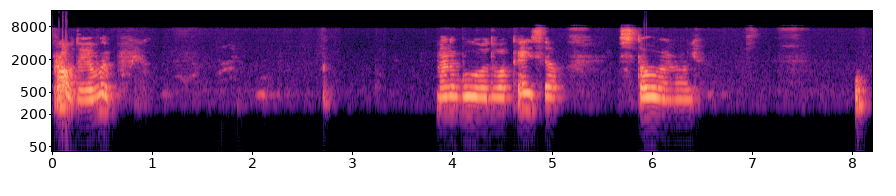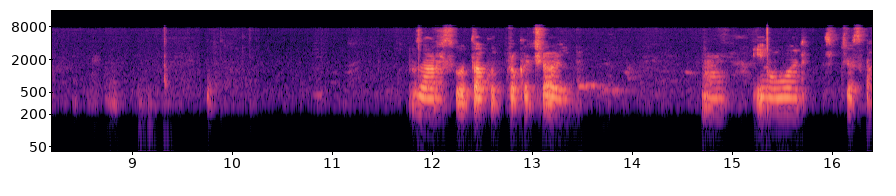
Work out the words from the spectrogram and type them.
правда, я випив. У мене було два кейса, стало ноль. Зараз отак от прокачаю. Ну, і говорю спочатку.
